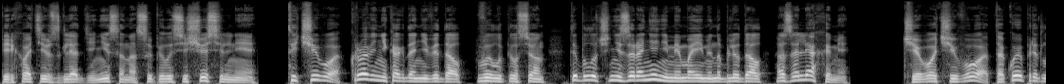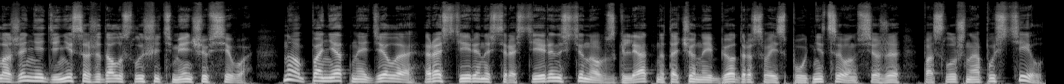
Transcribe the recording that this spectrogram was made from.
Перехватив взгляд Дениса, насупилась еще сильнее. «Ты чего? Крови никогда не видал?» – вылупился он. «Ты бы лучше не за ранениями моими наблюдал, а за ляхами». Чего-чего, такое предложение Денис ожидал услышать меньше всего. Но, понятное дело, растерянность растерянностью, но взгляд на точенные бедра своей спутницы он все же послушно опустил.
